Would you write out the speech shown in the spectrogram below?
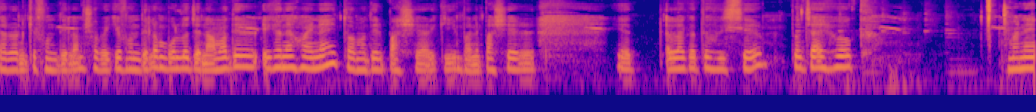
দারোয়ানকে ফোন দিলাম, সবাইকে ফোন দিলাম। বলল যে না, আমাদের এখানে হয় নাই, তো আমাদের পাশে আর কি মানে পাশের ইয়ে এলাকাতে হয়েছে তো যাই হোক মানে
